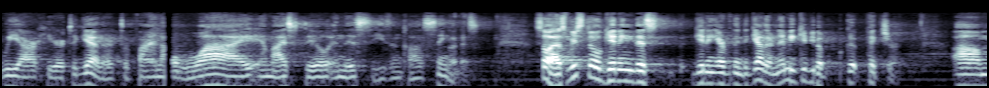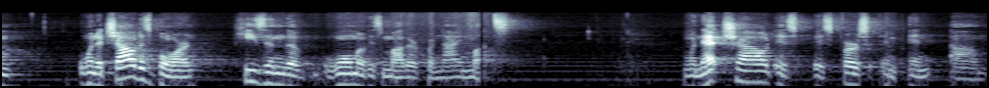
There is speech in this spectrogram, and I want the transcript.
we are here together to find out why am I still in this season called singleness. So as we're still getting this, getting everything together, let me give you a good picture. Um, when a child is born, he's in the womb of his mother for nine months. When that child is, is first in, in um,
